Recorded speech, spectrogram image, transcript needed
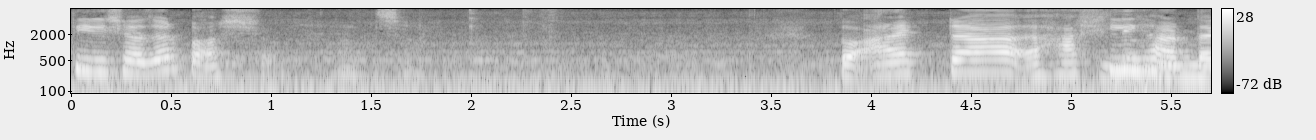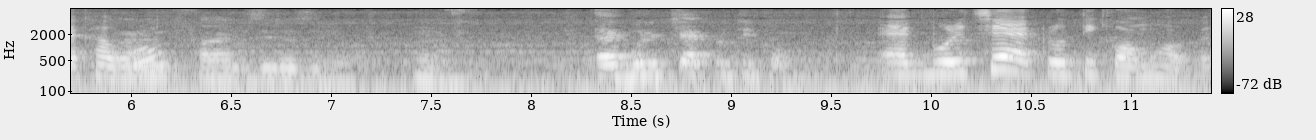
তিরিশ হাজার পাঁচশো। আচ্ছা। তো আরেকটা হাসলি হার দেখাবো। এক ভরি এক চেয়ে এক রতি কম হবে।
